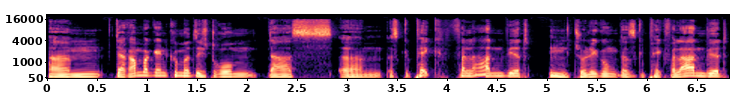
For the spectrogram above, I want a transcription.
Ähm, der Rambagent kümmert sich darum, dass ähm, das Gepäck verladen wird. Entschuldigung, dass das Gepäck verladen wird.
